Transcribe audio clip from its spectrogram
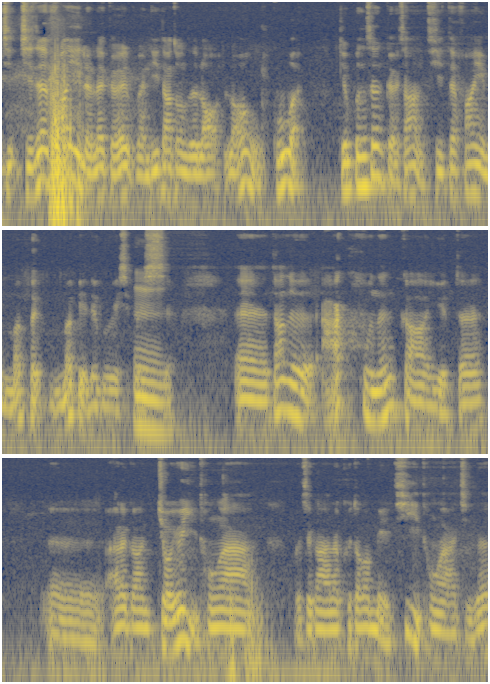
其其实方言辣辣搿个问题当中是老老无辜个，就本身搿桩事体对方言没必没必然关系关系的。呃，当然也可能讲有的，呃，阿拉讲教育系统啊，或者讲阿拉看到个媒体系统啊，其实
